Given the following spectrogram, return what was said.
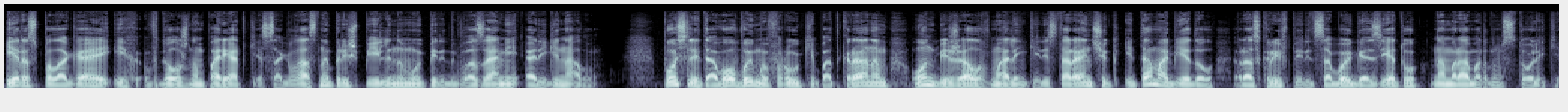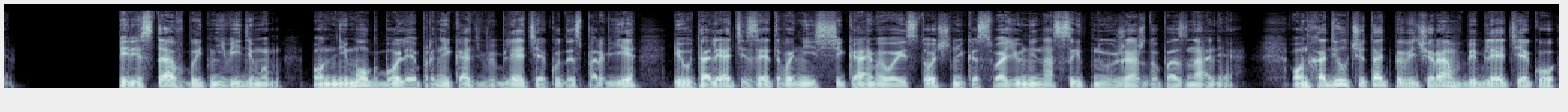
и располагая их в должном порядке, согласно пришпиленному перед глазами оригиналу. После того, вымыв руки под краном, он бежал в маленький ресторанчик и там обедал, раскрыв перед собой газету на мраморном столике. Перестав быть невидимым, он не мог более проникать в библиотеку Деспарвье и утолять из этого неиссякаемого источника свою ненасытную жажду познания. Он ходил читать по вечерам в библиотеку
